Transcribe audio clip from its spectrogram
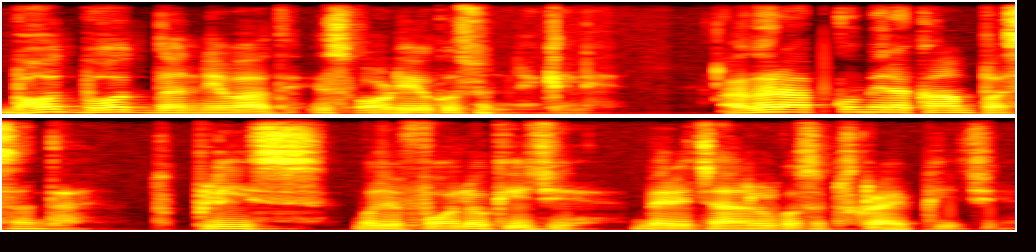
बहुत बहुत धन्यवाद इस ऑडियो को सुनने के लिए। अगर आपको मेरा काम पसंद है तो प्लीज़ मुझे फॉलो कीजिए, मेरे चैनल को सब्सक्राइब कीजिए।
